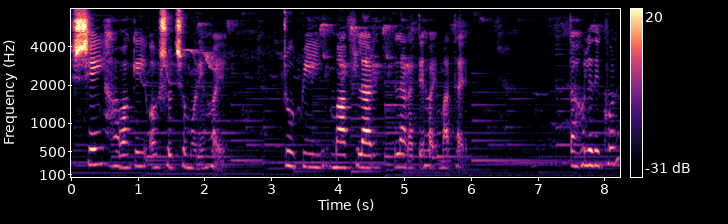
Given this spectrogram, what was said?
সেই হাওয়াকেই অসহ্য মনে হয়। টুপি, মাফলার লাগাতে হয় মাথায়। তাহলে দেখুন,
